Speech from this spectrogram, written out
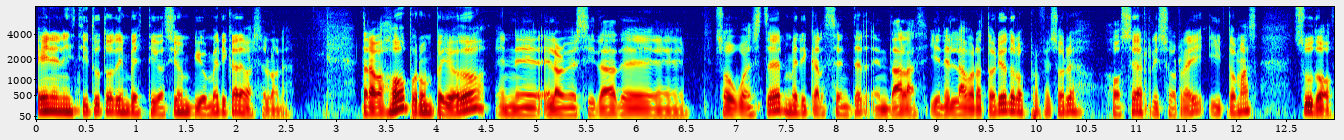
en el Instituto de Investigación Biomédica de Barcelona. Trabajó por un periodo en, la Universidad de Southwestern Medical Center en Dallas y en el laboratorio de los profesores José Rey y Tomás Sudov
